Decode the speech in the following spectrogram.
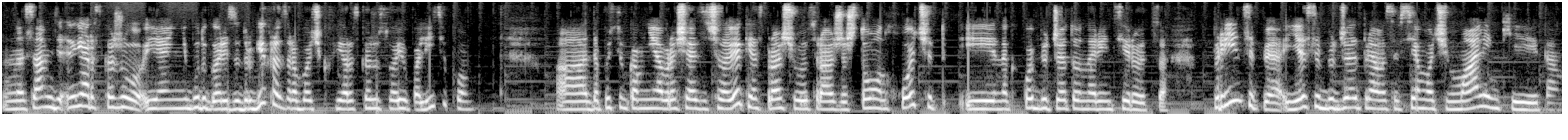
на самом деле, я расскажу, я не буду говорить за других разработчиков, я расскажу свою политику. А, допустим, ко мне обращается человек, я спрашиваю сразу же, что он хочет и на какой бюджет он ориентируется. В принципе, если бюджет прямо совсем очень маленький, там,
